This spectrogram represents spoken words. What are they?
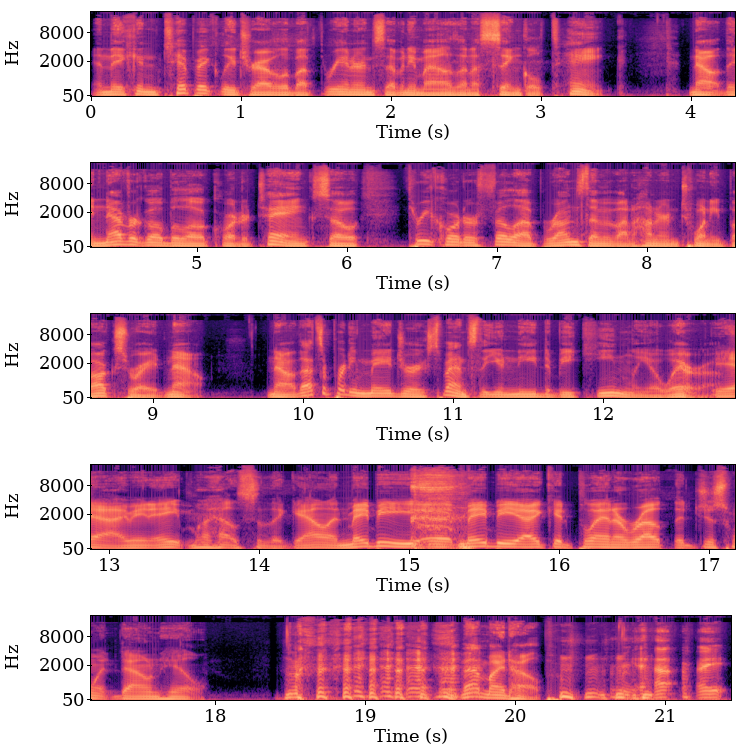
and they can typically travel about 370 miles on a single tank. Now, they never go below a quarter tank, so three quarter fill up runs them about 120 bucks right now. Now, that's a pretty major expense that you need to be keenly aware of. Yeah, I mean, eight miles to the gallon. Maybe, uh, maybe I could plan a route that just went downhill. that might help. yeah, right.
